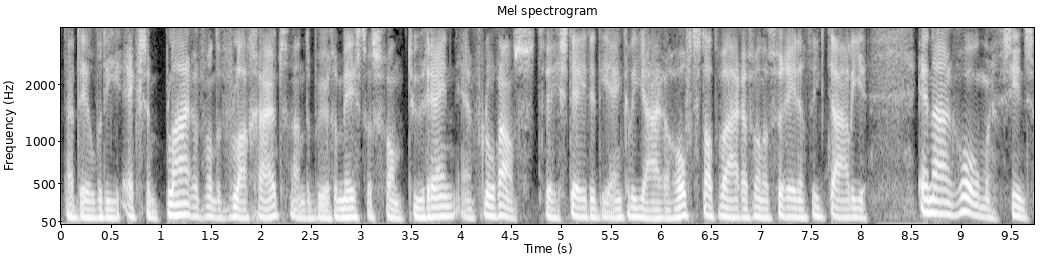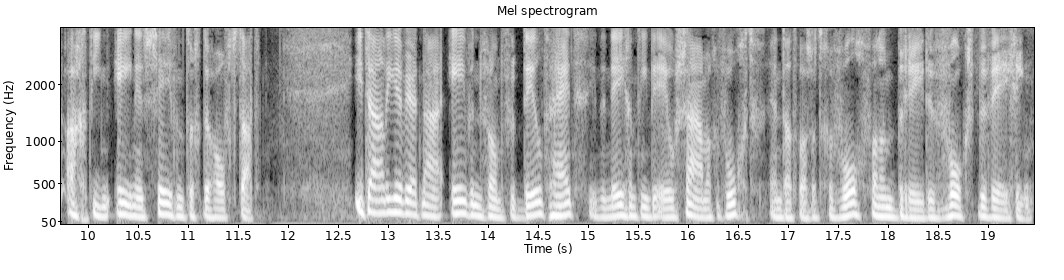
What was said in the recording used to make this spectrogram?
Daar deelde hij exemplaren van de vlag uit aan de burgemeesters van Turijn en Florence, twee steden die enkele jaren hoofdstad waren van het Verenigd Italië, en aan Rome sinds 1871 de hoofdstad. Italië werd na eeuwen van verdeeldheid in de 19e eeuw samengevoegd... en dat was het gevolg van een brede volksbeweging.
